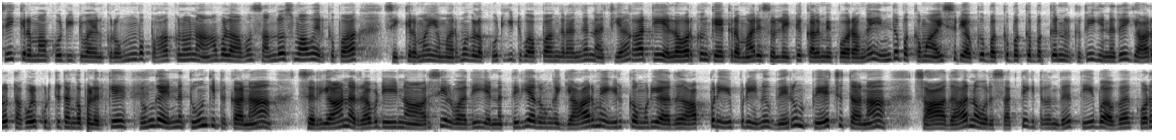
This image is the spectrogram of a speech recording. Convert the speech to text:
சீக்கிரமாக கூட்டிகிட்டு வா. எனக்கு ரொம்ப பார்க்கணுன்னு ஆவலாகவும் சந்தோஷமாகவும் இருக்குப்பா. சீக்கிரமாக என் மருமகளை கூட்டிகிட்டு வாப்பாங்கிறாங்க. நாச்சியா கார்த்தி எல்லாருக்கும் கேட்குற மாதிரி சொல்லிட்டு கிளம்பி போகிறாங்க இந்த பக்கமாக ஐஸ்வர்யாவுக்கு பக்கு பக்கு பக்குன்னு இருக்குது. என்னது யாரோ தகவல் கொடுத்துட்டாங்க போல இருக்கே. இவங்க என்ன தூங்கிட்டு இருக்கானா? சரியான ரவுடி. நான் அரசியல்வாதி. என்ன தெரியாதவங்க யாருமே இருக்க முடியாது. அப்படி இப்படின்னு வெறும் பேச்சு தானா சாதாரண ஒரு சக்தி கிட்ட இருந்து தீபாவை கூட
